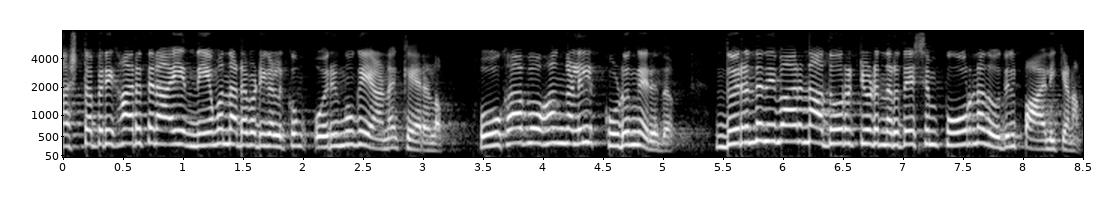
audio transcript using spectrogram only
നഷ്ടപരിഹാരത്തിനായി നിയമ നടപടികൾക്കും ഒരുങ്ങുകയാണ് കേരളം. ഊഹാപോഹങ്ങളിൽ കുടുങ്ങരുത്. ദുരന്ത നിവാരണ അതോറിറ്റിയുടെ നിർദ്ദേശം പൂർണതോതിൽ പാലിക്കണം.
